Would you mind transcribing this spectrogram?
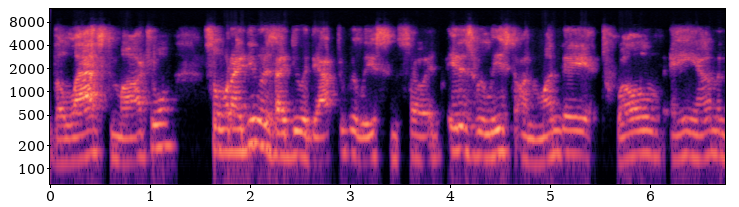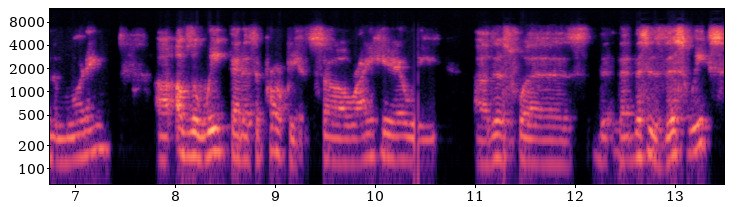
the last module. So what I do is I do adaptive release, and so it, it is released on Monday at 12 a.m. in the morning uh, of the week that is appropriate. So right here we uh, this was th that this is this week's.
